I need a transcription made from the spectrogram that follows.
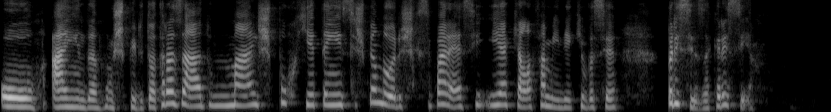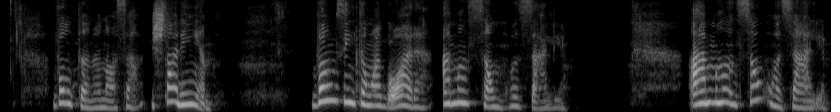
ou ainda um espírito atrasado, mas porque tem esses pendores que se parecem e é aquela família que você precisa crescer. Voltando à nossa historinha, vamos então agora à mansão Rosália. A mansão Rosália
